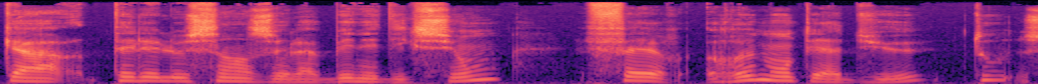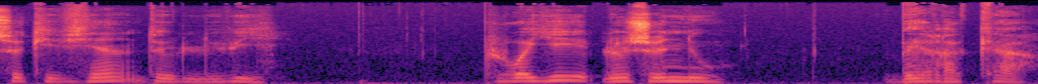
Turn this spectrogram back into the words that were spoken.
Car tel est le sens de la bénédiction, faire remonter à Dieu tout ce qui vient de lui ployer le genou, beraka,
